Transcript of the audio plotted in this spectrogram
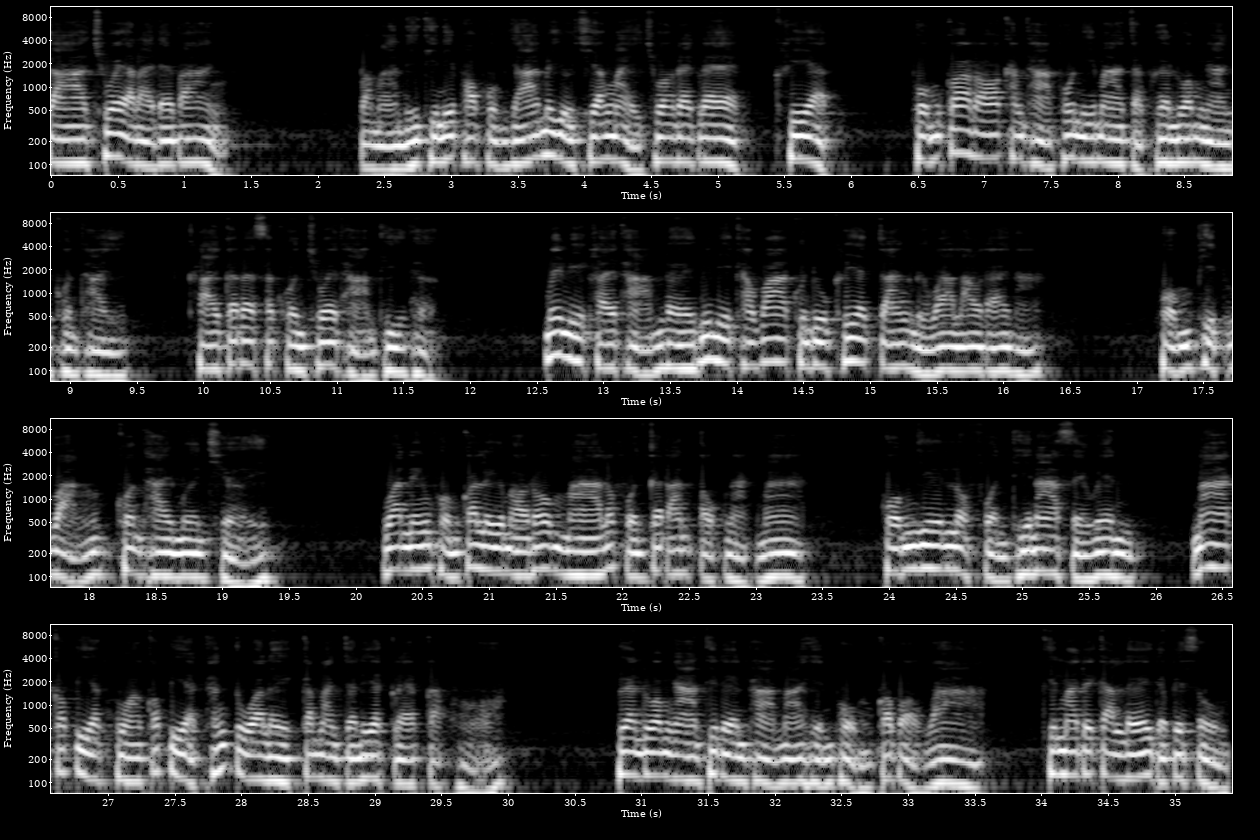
จะช่วยอะไรได้บ้าง ประมาณนี้ทีนี้พอผมย้ายมาอยู่เชียงใหม่ช่วงแรก ๆ เครียด ผมก็รอคำถามพวกนี้มาจากเพื่อนร่วมงานคนไทย ใครก็ได้สักคนช่วยถามทีเถอะ ไม่มีใครถามเลย ไม่มีคำว่าคุณดูเครียดจังหรือว่าเล่าได้นะ ผมผิดหวังคนไทยเมินเฉย วันหนึ่งผมก็ลืมเอาร่มมาแล้วฝนก็ดันตกหนักมาก ผมยืนหลบฝนที่หน้าเซเว่น หน้าก็เปียกหัวก็เปียกทั้งตัวเลยกำลังจะเรียกแกร็บกลับหอ เพื่อนร่วมงานที่เดินผ่านมาเห็นผมก็บอกว่า ขึ้นมาด้วยกันเลยเดี๋ยวไปส่ง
